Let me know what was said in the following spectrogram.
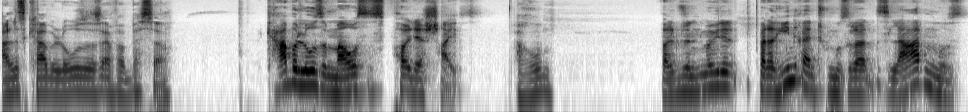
alles kabellose ist einfach besser. Kabellose Maus ist voll der Scheiß. Warum? Weil du dann immer wieder Batterien reintun musst oder das laden musst.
